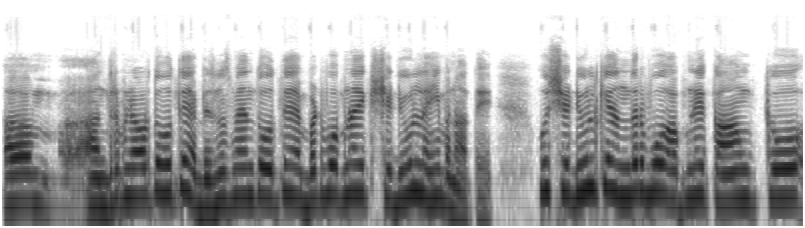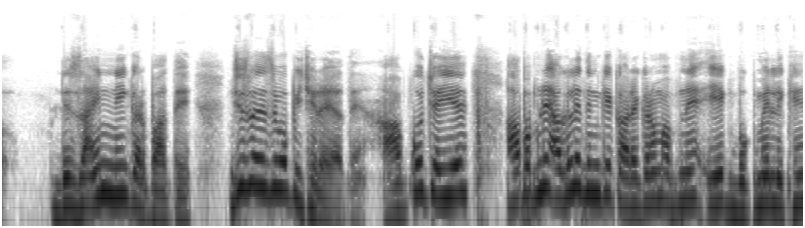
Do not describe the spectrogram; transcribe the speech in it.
एंट्रप्रेन्योर तो होते हैं बिजनेसमैन तो होते हैं बट वो अपना एक शेड्यूल नहीं बनाते। उस शेड्यूल के अंदर वो अपने काम को डिज़ाइन नहीं कर पाते, जिस वजह से वो पीछे रह जाते हैं। आपको चाहिए, आप अपने अगले दिन के कार्यक्रम अपने एक बुक में लिखें,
